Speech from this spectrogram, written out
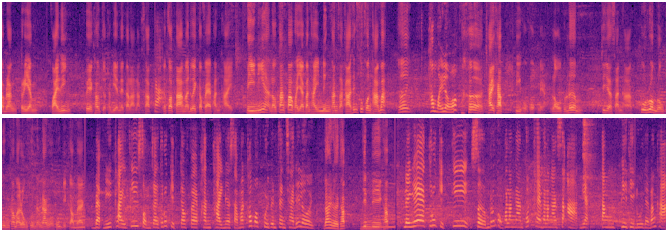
กำลังเตรียมไฟลิ่งเพื่อจะเข้าจดทะเบียนในตลาดหลักทรัพย์ค่ะแล้วก็ตามมาด้วยกาแฟพันธุ์ไทย ปีนี้เราตั้งเป้าขยายพันธุ์ไทย 1,000 สาขา ซึ่งทุกคนถามว่า เฮ้ยทำไหวเหรอเออใช่ครับ ปี 66 เนี่ย เราเริ่ม ที่จะสรรหาผู้ร่วมลงทุนเข้ามาลงทุนทางด้านของธุรกิจกาแฟ แบบนี้ใครที่สนใจธุรกิจกาแฟพันธุ์ไทยเนี่ยสามารถเข้ามาคุยเป็นแฟรนไชส์ได้เลย ได้เลยครับ ยินดีครับ ในแง่ธุรกิจที่เสริมเรื่องของพลังงานทดแทนพลังงานสะอาดเนี่ยทาง PT ดูยังไงบ้างคะ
